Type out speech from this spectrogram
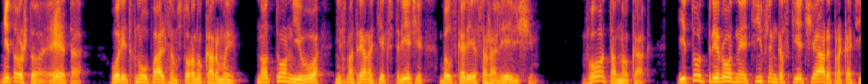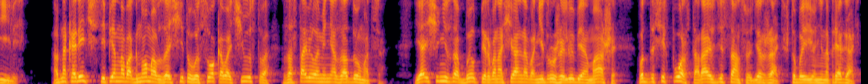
Не то что это». Ори ткнул пальцем в сторону кормы. Но тон его, несмотря на текст встречи, был скорее сожалеющим. Вот оно как. И тут природные тифлинговские чары прокатились. Однако речь степенного гнома в защиту высокого чувства заставила меня задуматься. Я еще не забыл первоначального недружелюбия Маши, вот до сих пор стараюсь дистанцию держать, чтобы ее не напрягать.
